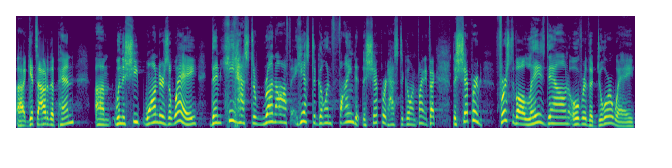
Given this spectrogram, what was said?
uh, gets out of the pen, um, when the sheep wanders away, then he has to run off. He has to go and find it. The shepherd has to go and find it. In fact, the shepherd, first of all, lays down over the doorway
